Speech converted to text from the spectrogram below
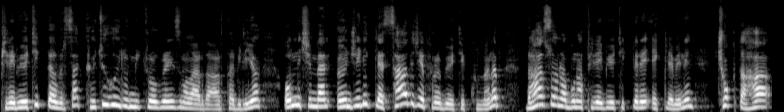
prebiyotik de alırsak kötü huylu mikroorganizmalar da artabiliyor. Onun için ben öncelikle sadece probiyotik kullanıp daha sonra buna prebiyotikleri eklemenin çok daha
